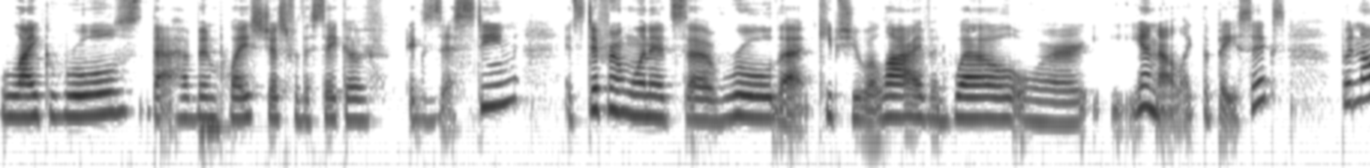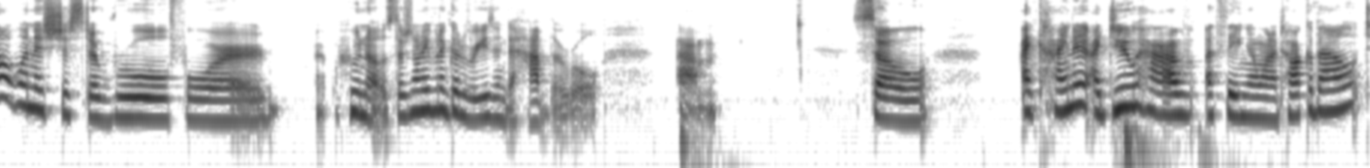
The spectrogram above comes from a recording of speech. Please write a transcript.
like rules that have been placed just for the sake of existing. It's different when it's a rule that keeps you alive and well, or, you know, like the basics, but not when it's just a rule for who knows. There's not even a good reason to have the rule. Um, so, I kind of I do have a thing I want to talk about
